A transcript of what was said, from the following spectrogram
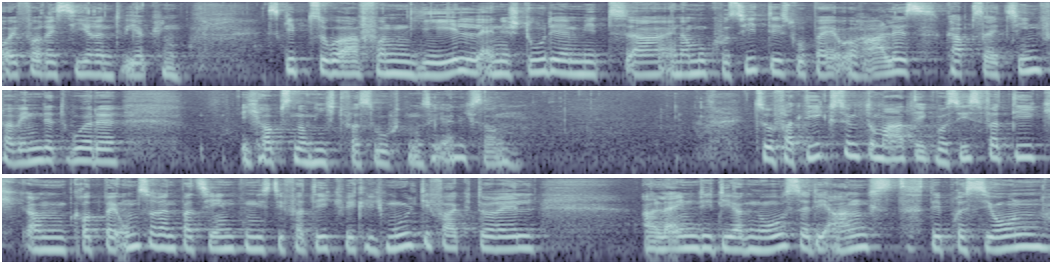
euphorisierend wirken. Es gibt sogar von Yale eine Studie mit äh, einer Mukositis, wobei orales Capsaicin verwendet wurde. Ich habe es noch nicht versucht, muss ich ehrlich sagen. Zur Fatigue-Symptomatik, was ist Fatigue? Ähm, Gerade bei unseren Patienten ist die Fatigue wirklich multifaktorell. Allein die Diagnose, die Angst, Depression,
